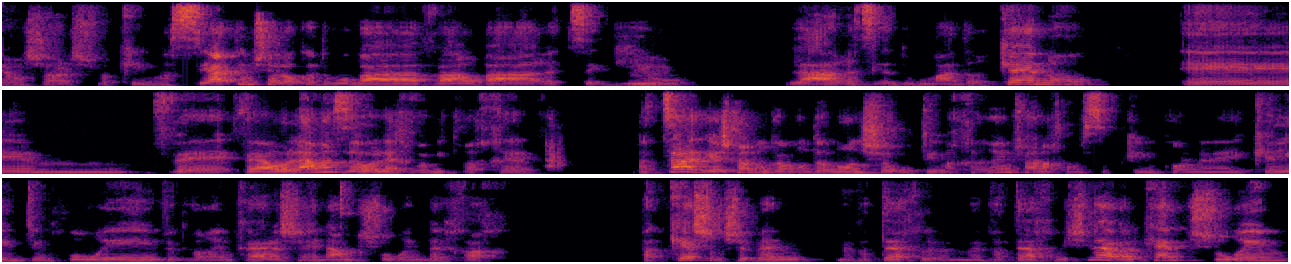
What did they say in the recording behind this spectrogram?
למשל שווקים אסיאתיים שלא כתבו בעבר בארץ הגיעו mm. לארץ לדוגמה דרכנו והעולם הזה הולך ומתרחב בצד יש לנו גם עוד המון שירותים אחרים שאנחנו מספקים, כל מיני כלים תמחוריים ודברים כאלה שאינם קשורים בהכרח בקשר שבין מבטח למבטח משנה, אבל כן קשורים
